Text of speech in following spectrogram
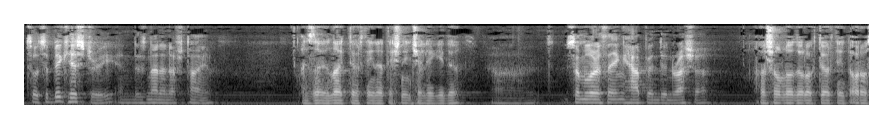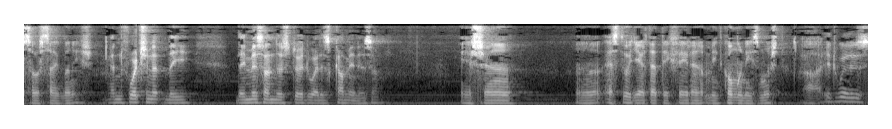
So it's a big history, and there's not enough time. Ez nagyon nagy történet, és nincs elég idő. Uh, similar thing happened in Russia. Hasonló dolog történt Oroszországban is, Unfortunately, they misunderstood what is communism. és ö, ö, ezt úgy értették félre, mint kommunizmust. Uh, it was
